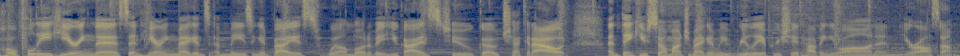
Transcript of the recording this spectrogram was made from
hopefully hearing this and hearing Meaghan's amazing advice will motivate you guys to go check it out. And thank you so much, Meaghan. We really appreciate having you on, and you're awesome.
